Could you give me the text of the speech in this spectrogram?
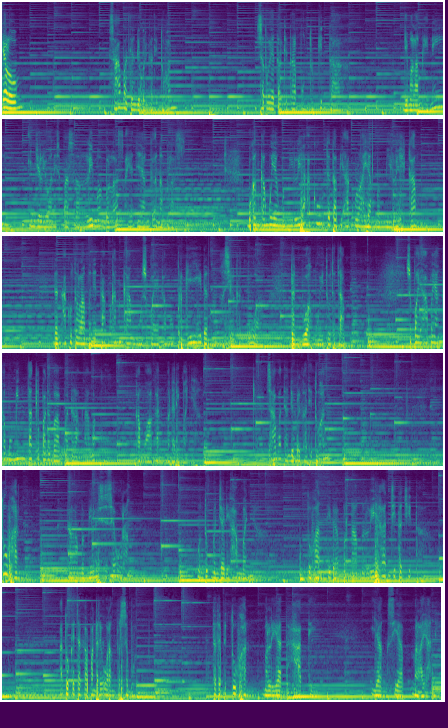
Shalom. Sahabat yang diberkati Tuhan Satu ayat Alkitab untuk kita Di malam ini Injil Yohanes pasal 15 ayat yang ke-16 Bukan kamu yang memilih aku Tetapi akulah yang memilih kamu. Dan aku telah menetapkan kamu Supaya kamu pergi dan menghasilkan buah Dan buahmu itu tetap. Supaya apa yang kamu minta kepada Bapa dalam Sahabat yang diberkati Tuhan, Tuhan dalam memilih seseorang untuk menjadi hambanya, Tuhan tidak pernah melihat cita-cita atau kecakapan dari orang tersebut, tetapi Tuhan melihat hati yang siap melayani.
